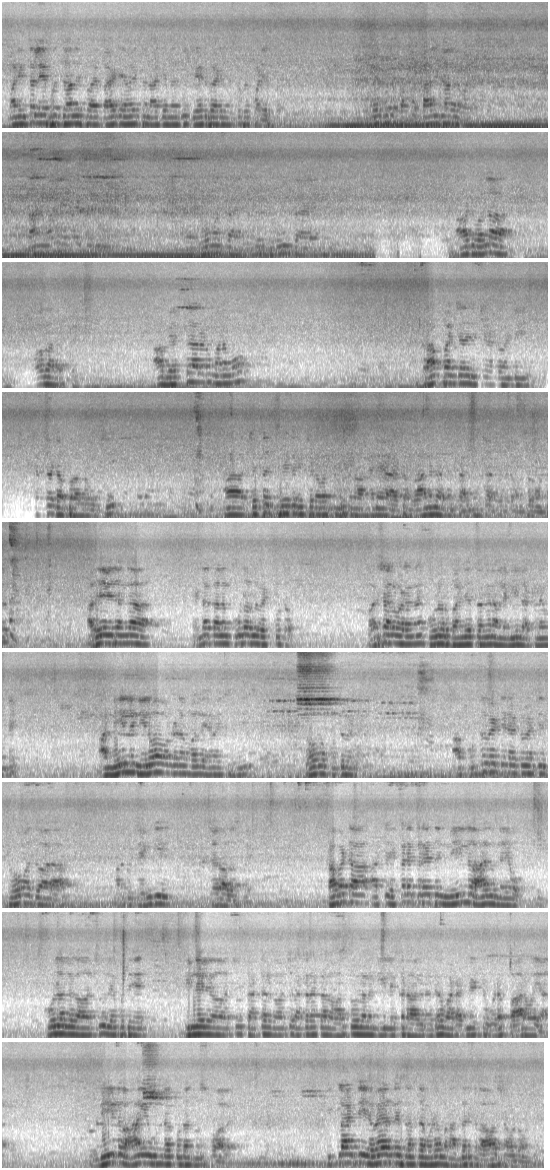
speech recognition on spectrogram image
మన ఇంట్లో లేకపోతే చాలు బయట ఏమైతే నాకేందంటే గేట్ బయట తీసుకుపోయి పడేస్తాం. లేకపోతే పక్క ఖాళీ జాగ్రత్త పడేస్తాం. దానివల్ల ఏమైతుంది? రోమన్ తయారైంది గురువులు తయారైంది వాటి వల్ల రోగాలు వస్తాయి. ఆ వ్యర్థాలను మనము గ్రామ పంచాయతీ ఇచ్చినటువంటి చెత్త డబ్బాల్లో వచ్చి ఆ చెత్త సేకరించడం వల్ల తీసుకుని రాగానే అతను రాగానే అతనికి అందించాల్సిన అవసరం ఉంటుంది. అదేవిధంగా ఎండాకాలం కూలర్లు పెట్టుకుంటాం. వర్షాలు పడగానే కూలర్ బంద్ చేస్తాం కానీ అందులో నీళ్ళు అట్లనే ఉంటాయి. ఆ నీళ్ళు నిల్వ ఉండడం వల్ల ఏమవుతుంది దోమ గుడ్డు పెడుతుంది. ఆ గుడ్డు పెట్టినటువంటి దోమ ద్వారా మనకు డెంగీ జ్వరాలు వస్తాయి. కాబట్టి అటు ఎక్కడెక్కడైతే నీళ్ళు ఆగి ఉన్నాయో కూలర్లు కావచ్చు లేకపోతే గిన్నెలు కావచ్చు తట్టలు కావచ్చు రకరకాల వస్తువులలో నీళ్ళు ఎక్కడ ఆగినాయో వాటన్నిటిని కూడా పారవేయాలి. నీళ్ళు ఆగి ఉండకుండా చూసుకోవాలి. ఇట్లాంటి అవేర్నెస్ అంతా కూడా మన అందరికి రావాల్సిన అవడం ఉంది.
